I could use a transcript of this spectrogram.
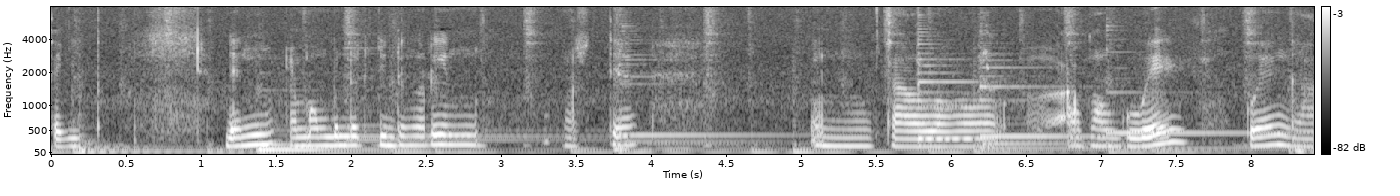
kayak gitu. Dan emang bener didengerin maksudnya hmm, kalau sama gue gue nggak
